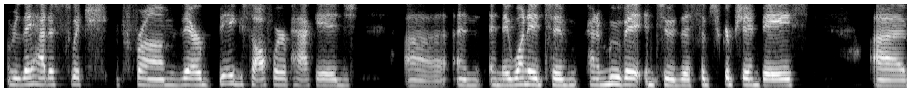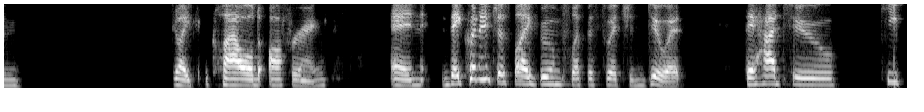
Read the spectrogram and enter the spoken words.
where they had to switch from their big software package uh, and and they wanted to kind of move it into the subscription based um, like cloud offering. And they couldn't just like boom flip a switch and do it. They had to keep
